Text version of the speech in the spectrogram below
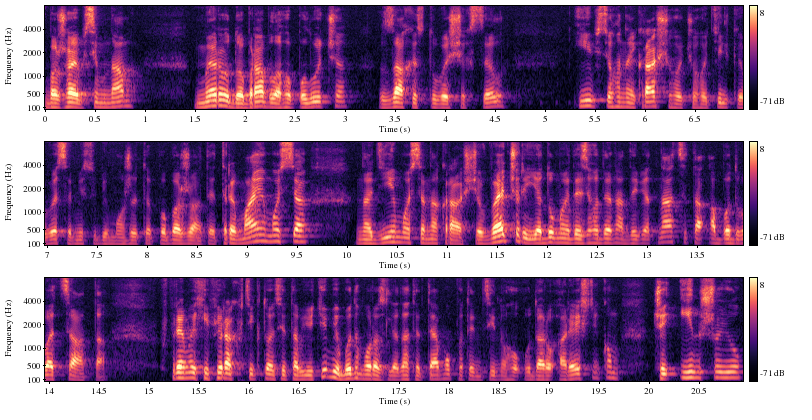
Бажаю всім нам миру, добра, благополуччя, захисту вищих сил і всього найкращого, чого тільки ви самі собі можете побажати. Тримаємося, надіємося на краще. Ввечері, я думаю, десь година 19 або 20. В прямих ефірах в Тіктоці та в Ютубі будемо розглядати тему потенційного удару арешником чи іншою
